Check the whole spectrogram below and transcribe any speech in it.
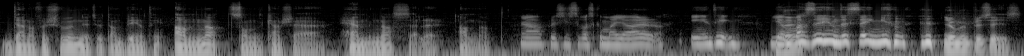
den har försvunnit utan blir någonting annat som kanske hämnas eller annat. Ja precis, vad ska man göra då? Ingenting. Gömma Nej. sig under sängen. Jo men precis.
